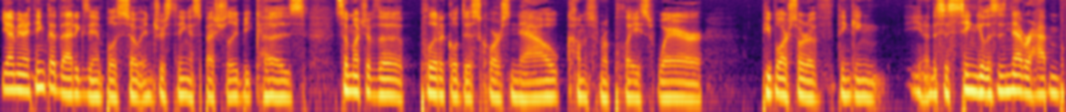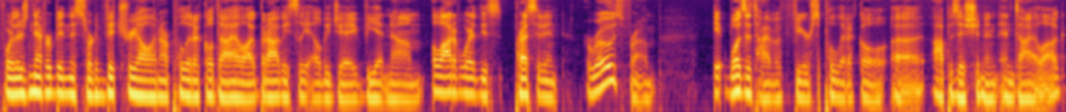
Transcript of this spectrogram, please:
Yeah, I mean, I think that that example is so interesting, especially because so much of the political discourse now comes from a place where people are sort of thinking, you know, this is singular, this has never happened before. There's never been this sort of vitriol in our political dialogue. But obviously, LBJ, Vietnam, a lot of where this precedent arose from, it was a time of fierce political uh, opposition and, and dialogue.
